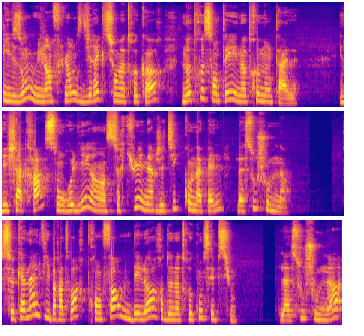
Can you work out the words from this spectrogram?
Ils ont une influence directe sur notre corps, notre santé et notre mental. Les chakras sont reliés à un circuit énergétique qu'on appelle la Sushumna. Ce canal vibratoire prend forme dès lors de notre conception la Sushumna,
